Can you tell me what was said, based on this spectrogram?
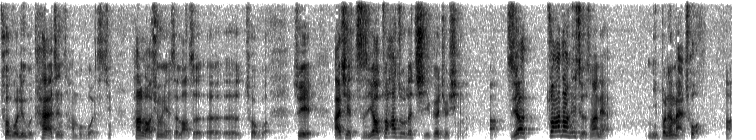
错过牛股太正常不过的事情。他老兄也是老是呃呃错过，所以而且只要抓住了几个就行了啊！只要抓到你手上的，你不能买错啊！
